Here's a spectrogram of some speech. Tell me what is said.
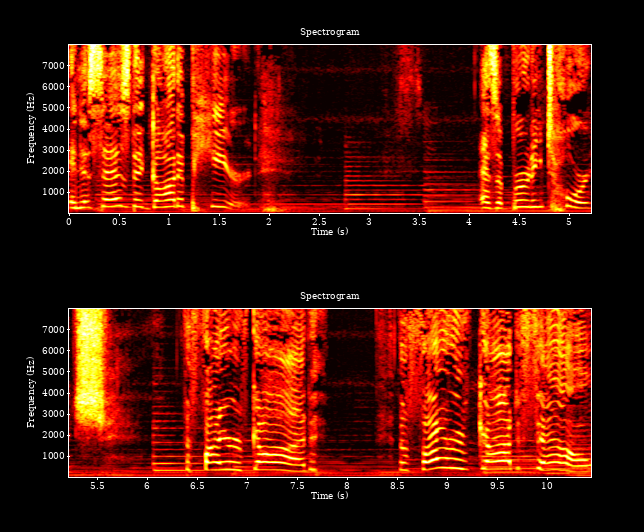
And it says that God appeared as a burning torch. The fire of God, the fire of God fell.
